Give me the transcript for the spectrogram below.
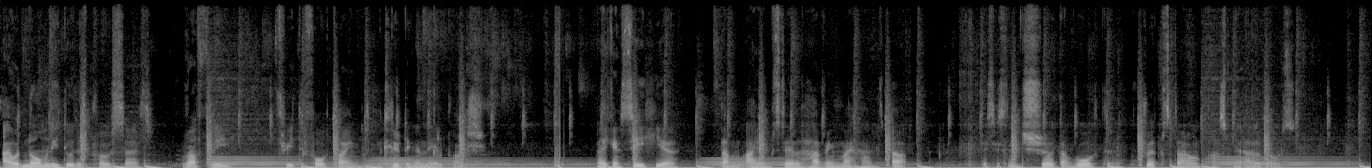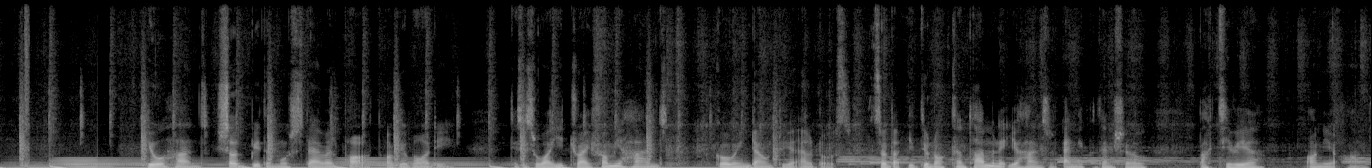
I would normally do this process roughly 3 to 4 times including a nail brush. Now you can see here that I am still having my hands up. This is ensure that water drips down past my elbows. Your hands should be the most sterile part of your body. This is why you dry from your hands going down to your elbows so that you do not contaminate your hands with any potential bacteria on your arms.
